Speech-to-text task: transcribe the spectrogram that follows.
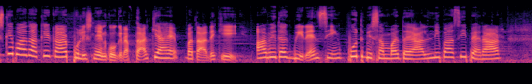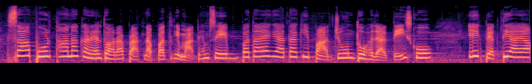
इसके बाद आखिरकार पुलिस ने इनको गिरफ़्तार किया है। बता दें कि आवेदक बीरेन सिंह पुत्र विशंबर दयाल निवासी पैरार, शाहपुर थाना करेल द्वारा प्रार्थना पत्र के माध्यम से बताया गया था कि 5 जून 2023 को एक व्यक्ति आया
